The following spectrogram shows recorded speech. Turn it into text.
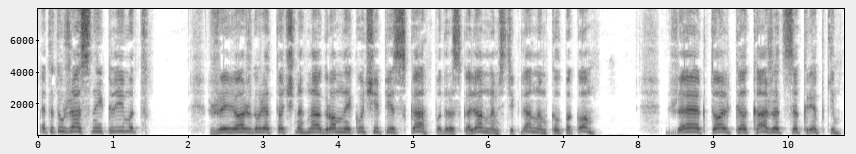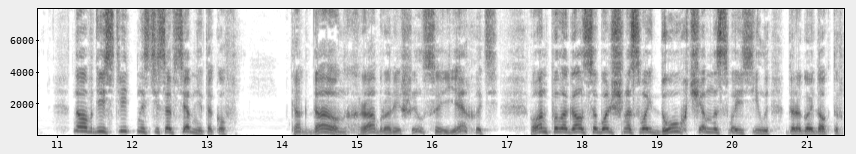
Этот ужасный климат. Живешь, говорят, точно на огромной куче песка под раскаленным стеклянным колпаком. Джек только кажется крепким, но в действительности совсем не таков. Когда он храбро решился ехать, он полагался больше на свой дух, чем на свои силы, дорогой доктор.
